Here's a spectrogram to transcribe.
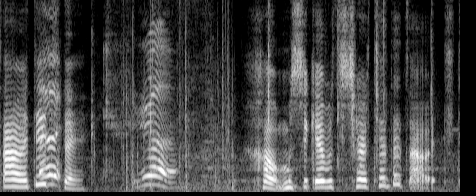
წავედით დე? ია. ხო, მუსიკებით ჩართე და წავედით.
